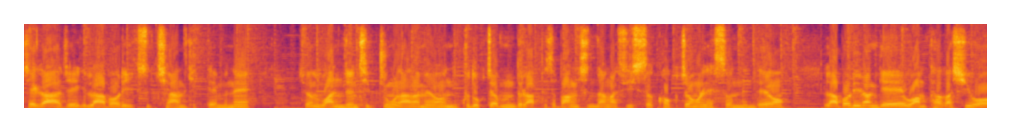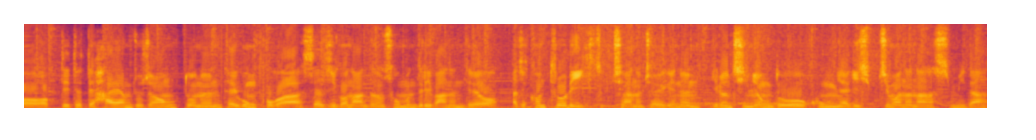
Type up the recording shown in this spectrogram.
제가 아직 라벌이 익숙치 않기 때문에 전 완전 집중을 안 하면 구독자분들 앞에서 망신당할 수 있어 걱정을 했었는데요. 라벌이란 게 완파가 쉬워 업데이트 때 하향 조정 또는 대공포가 세지거나 한다는 소문들이 많은데요. 아직 컨트롤이 익숙치 않은 저에게는 이런 진영도 공략이 쉽지만은 않았습니다.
